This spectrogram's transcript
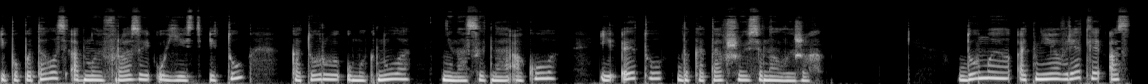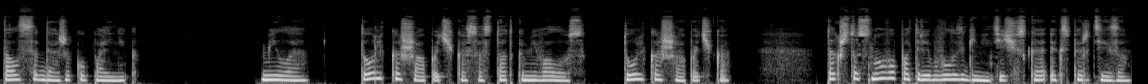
и попыталась одной фразой уесть и ту, которую умыкнула ненасытная акула, и эту, докатавшуюся на лыжах. Думаю, от нее вряд ли остался даже купальник. Милая, только шапочка с остатками волос, только шапочка так что снова потребовалась генетическая экспертиза.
